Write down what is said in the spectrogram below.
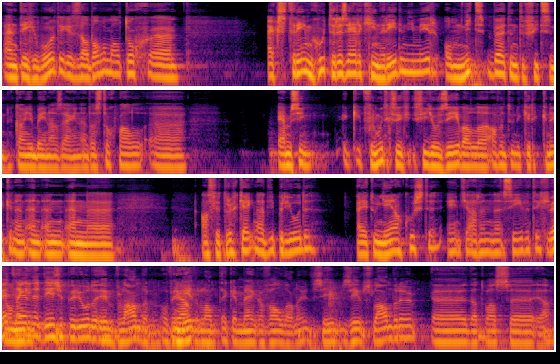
en tegenwoordig is dat allemaal toch extreem goed. Er is eigenlijk geen reden meer om niet buiten te fietsen, kan je bijna zeggen. En dat is toch wel... Uh, ja, misschien... Ik, ik vermoed, ik zie, José wel uh, af en toe een keer knikken. En, en, en, en uh, als je terugkijkt naar die periode, toen jij nog koerste, eind jaren 70... Wij rijden ik... deze periode in Vlaanderen, of in ja. Nederland, ik in mijn geval dan. Zeeuws-Vlaanderen, dat was... ja,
